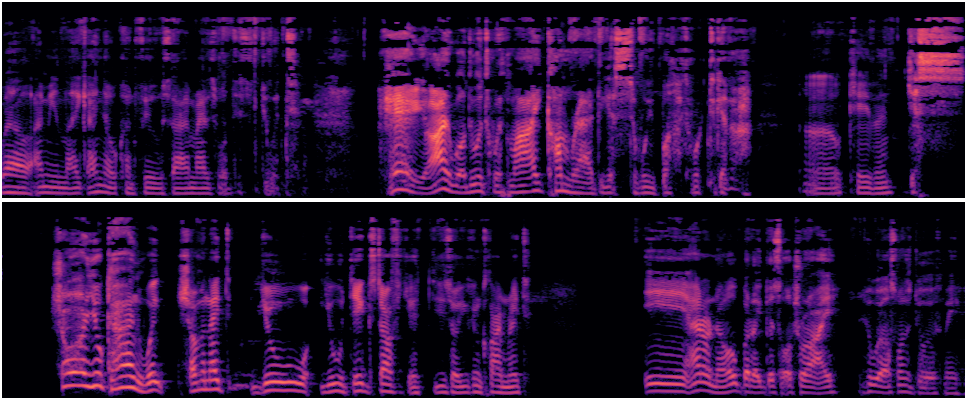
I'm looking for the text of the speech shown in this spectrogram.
Well, I mean, like, I know Kung Fu, so I might as well just do it. Hey, I will do it with my comrade. Yes, we both have to work together. Uh, okay then. Yes. Sure, you can. Wait, Shovel Knight, you, you dig stuff so you can climb, right? Eh, I don't know, but I guess I'll try. Who else wants to do it with me?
